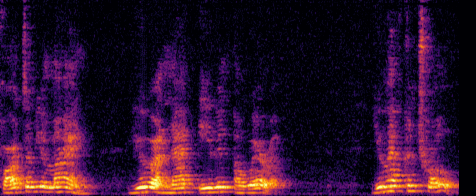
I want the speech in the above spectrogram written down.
parts of your mind you are not even aware of. You have control.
